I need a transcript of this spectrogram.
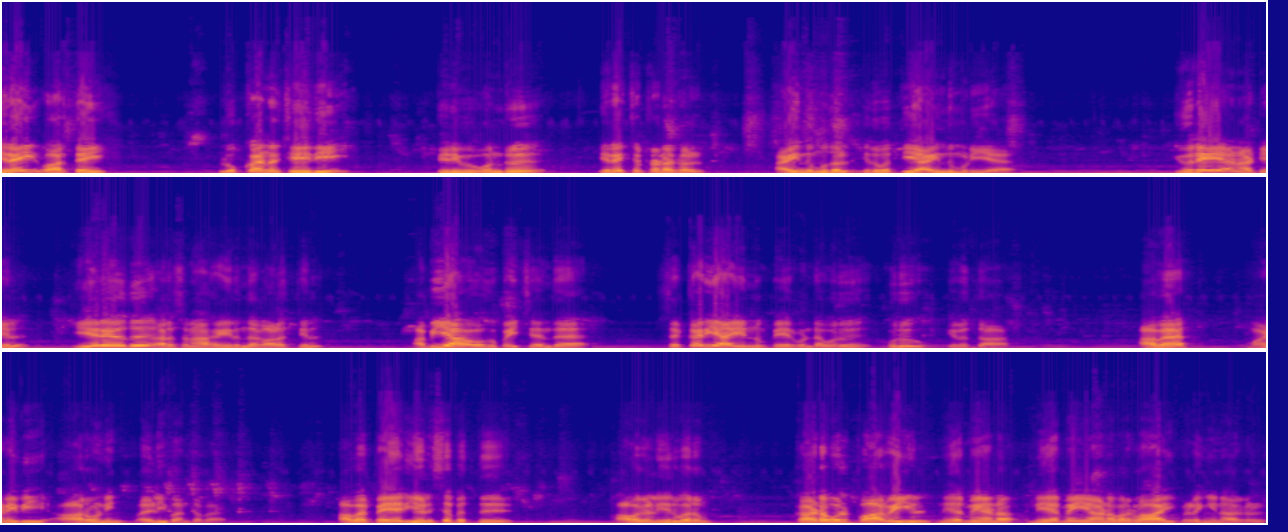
இறை வார்த்தை. லூக்கா செய்தி பிரிவு ஒன்று இறை சொற்றடர்கள் ஐந்து முதல் இருபத்தி ஐந்து முடிய. யூதேயா நாட்டில் ஏரோது அரசனாக இருந்த காலத்தில் அபியா வகுப்பைச் சேர்ந்த செக்கரியா என்னும் பெயர் கொண்ட ஒரு குரு இருந்தார். அவர் மனைவி ஆரோனின் வழி வந்தவர். அவர் பெயர் எலிசபெத்து. அவர்கள் இருவரும் கடவுள் பார்வையில் நேர்மையான நேர்மையானவர்களாய் விளங்கினார்கள்.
